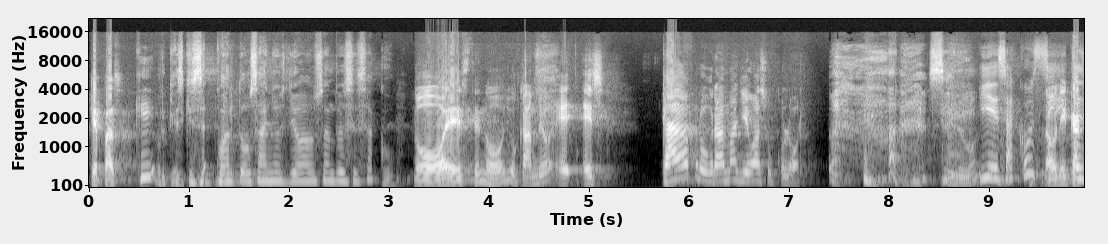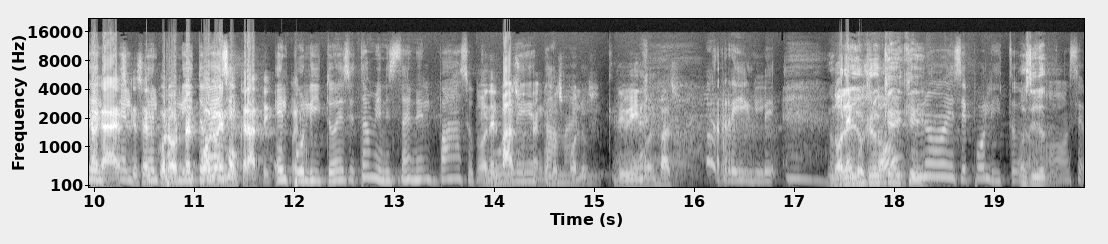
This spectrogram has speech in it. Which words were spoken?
¿Qué pasa? Porque es que, ¿cuántos años lleva usando ese saco? No, este no, yo cambio. eh, Es, cada programa lleva su color. Sí, ¿no? Y esa cosita. La única cagada es que es el color del polo ese- democrático, El pero- polito ese también está en el vaso. No, qué en el vaso boleta, tengo los polos. marica. Divino el vaso. Horrible. ¿No le yo creo gustó? que que- No, ese polito. O sea, yo- no, ese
